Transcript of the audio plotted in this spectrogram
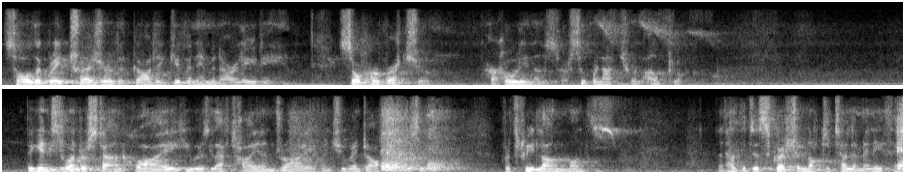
Saw the great treasure that God had given him in Our Lady. Saw her virtue, her holiness, her supernatural outlook. Begins to understand why he was left high and dry when she went off to Italy for three long months and had the discretion not to tell him anything,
